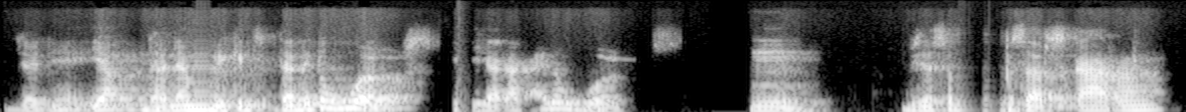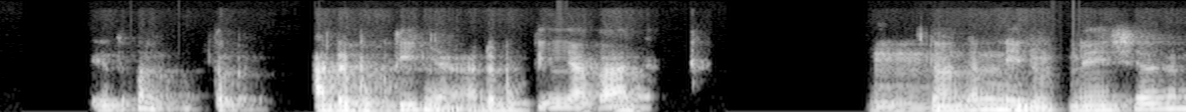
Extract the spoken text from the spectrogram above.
jadi yang dan yang bikin dan itu works di kakak itu works Hmm. bisa sebesar sekarang itu kan ter- ada buktinya ada bukti nyatanya Hmm. sedangkan di Indonesia kan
